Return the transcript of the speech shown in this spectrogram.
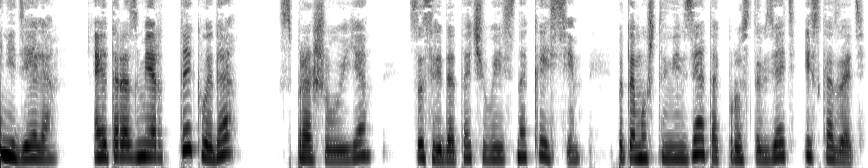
неделя. Это размер тыквы, да?» — спрашиваю я, сосредотачиваясь на Кэсси, потому что нельзя так просто взять и сказать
